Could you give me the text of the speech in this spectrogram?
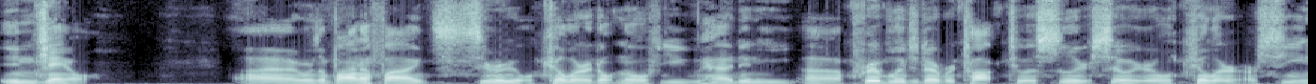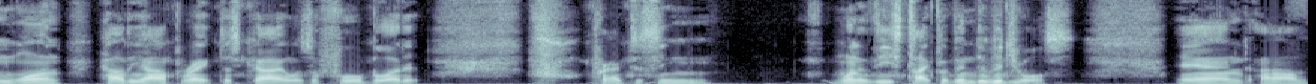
in jail. I was a bona fide serial killer. I don't know if you had any uh, privilege to ever talk to a serial killer or seen one, how they operate. This guy was a full-blooded practicing one of these type of individuals. And um,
